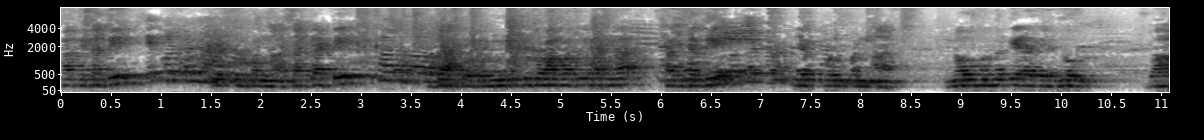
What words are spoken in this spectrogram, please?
साती साती एकोणपन्नास. साती आठी जास्त होतो. म्हणून तुझा भाग वाचला बसला साती साती एकोणपन्नास. नऊ मधनं तेरा गेले नऊ दहा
